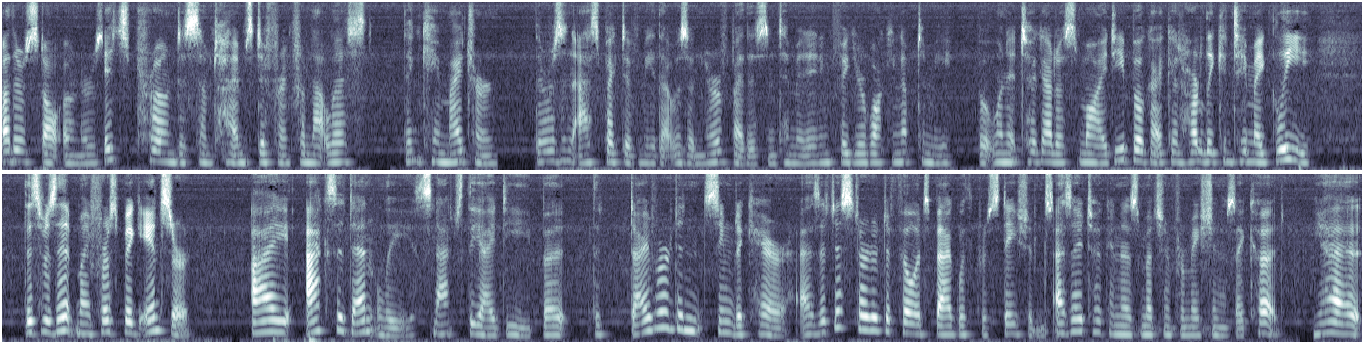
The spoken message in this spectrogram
other stall owners, it's prone to sometimes differing from that list. Then came my turn. There was an aspect of me that was unnerved by this intimidating figure walking up to me, but when it took out a small ID book, I could hardly contain my glee. This was it, my first big answer. I accidentally snatched the ID, but the Diver didn't seem to care, as it just started to fill its bag with crustaceans as I took in as much information as I could. Yet,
